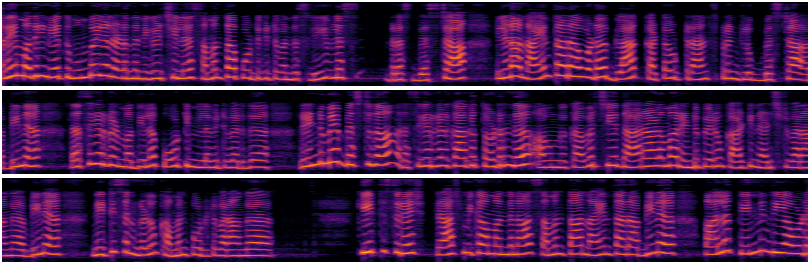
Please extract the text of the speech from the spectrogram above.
அதே மாதிரி நேத்து மும்பைல நடந்த நிகழ்ச்சியில சமந்தா போட்டுக்கிட்டு வந்த ஸ்லீவ்லெஸ் ட்ரெஸ் பெஸ்ட்டா இல்லைனா நயன்தாராவோட black cut out transparent look பெஸ்ட்டா அப்படின்னு ரசிகர்கள் மத்தியில் போட்டி நிலவிட்டு வருது. ரெண்டுமே பெஸ்ட் தான். ரசிகர்களுக்காக தொடர்ந்து அவங்க கவர்ச்சியை தாராளமாக ரெண்டு பேரும் காட்டி நடிச்சிட்டு வராங்க அப்படின்னு நெட்டிசன்களும் கமெண்ட் போட்டுட்டு வராங்க. கீர்த்தி சுரேஷ் ராஷ்மிகா மந்தனா சமந்தா நயன்தாரா அப்படின்னு பல தென்னிந்தியாவோட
